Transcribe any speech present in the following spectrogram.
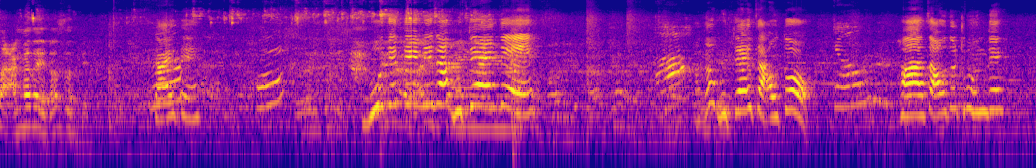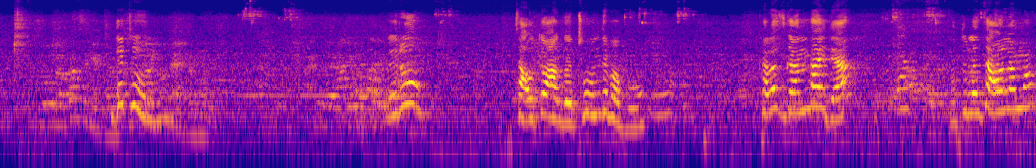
अंगात आहे तसं ते काय ते? भूत येते भूते आहे ते अगं भूते आहे चावतो. हा चावतो ठेवून दे. दे ठेवून. विरू चावतो अगं ठेवून दे बाबू. खरंच गंध आहे त्या. मग तुला चावलं मग.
